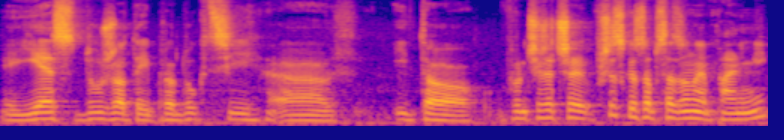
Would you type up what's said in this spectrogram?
jest dużo tej produkcji e, i to w gruncie rzeczy wszystko jest obsadzone pańmi.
